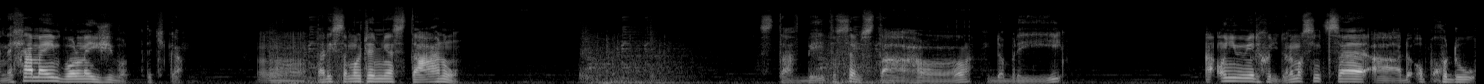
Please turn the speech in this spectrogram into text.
Necháme jim volný život teďka. Eh, tady samozřejmě stáhnu stavby, to jsem stáhl, dobrý. A oni by měli chodit do nemocnice a do obchodu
